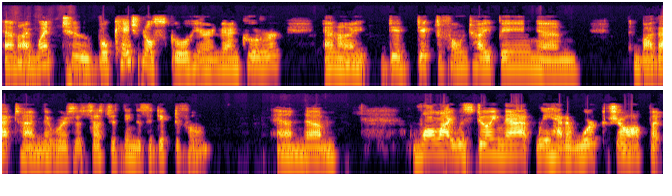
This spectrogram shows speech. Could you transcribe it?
And I went to vocational school here in Vancouver and I did dictaphone typing and, and by that time there was a, such a thing as a dictaphone. And um, while I was doing that, we had a workshop at,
